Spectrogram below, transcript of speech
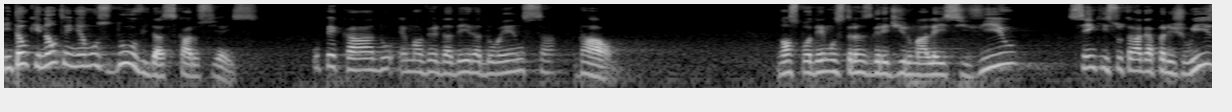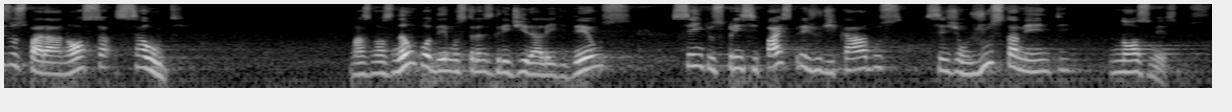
Então, que não tenhamos dúvidas, caros fiéis, o pecado é uma verdadeira doença da alma. Nós podemos transgredir uma lei civil sem que isso traga prejuízos para a nossa saúde. Mas nós não podemos transgredir a lei de Deus sem que os principais prejudicados sejam justamente nós mesmos.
